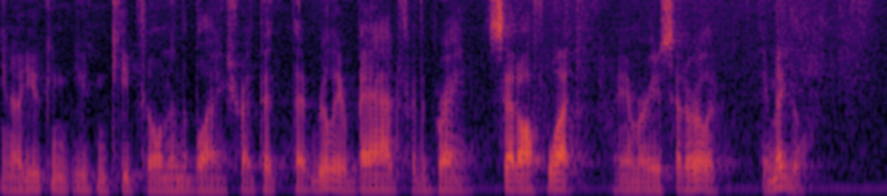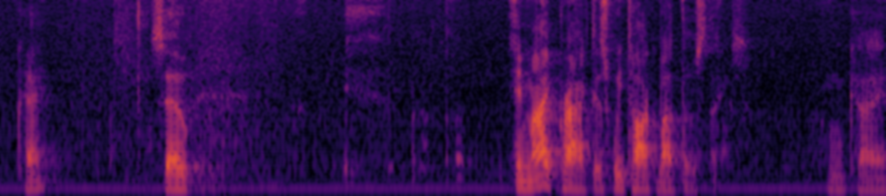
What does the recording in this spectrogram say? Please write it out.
You know, you can, you can keep filling in the blanks, right? That, that really are bad for the brain. Set off what? Anne Maria said earlier, the amygdala. Okay? So, in my practice, we talk about those things. Okay?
